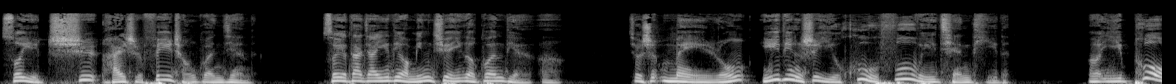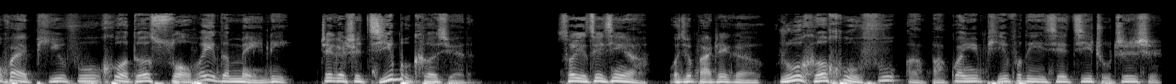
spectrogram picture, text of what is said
所以吃还是非常关键的，所以大家一定要明确一个观点啊。就是美容一定是以护肤为前提的，啊，以破坏皮肤获得所谓的美丽，这个是极不科学的。所以最近啊，我就把这个如何护肤啊，把关于皮肤的一些基础知识，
